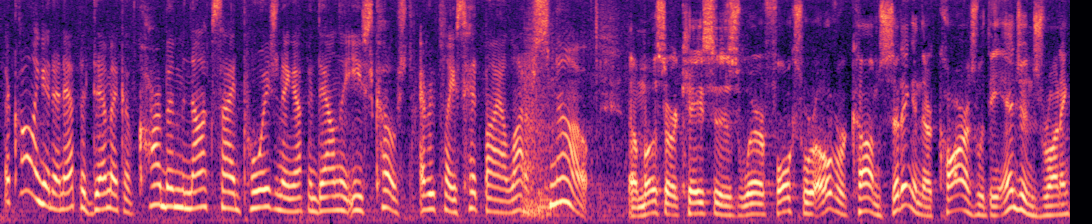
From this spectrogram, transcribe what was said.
They're calling it an epidemic of carbon monoxide poisoning up and down the East Coast. Every place hit by a lot of snow. Now, most are cases where folks were overcome sitting in their cars with the engines running.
